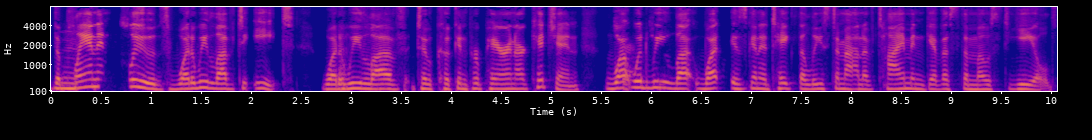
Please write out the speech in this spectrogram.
The mm-hmm. plan includes what do we love to eat? What do we love to cook and prepare in our kitchen? What would we love? What is going to take the least amount of time and give us the most yield?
